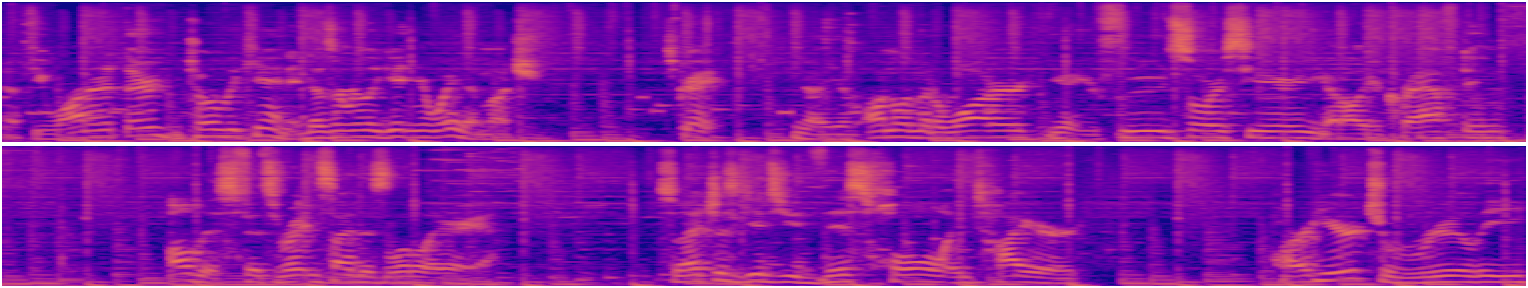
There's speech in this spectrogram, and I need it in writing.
If you wanted it there, you totally can. It doesn't really get in your way that much. It's great. You know, you have unlimited water, you got your food source here, you got all your crafting. All this fits right inside this little area. So that just gives you this whole entire part here to really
